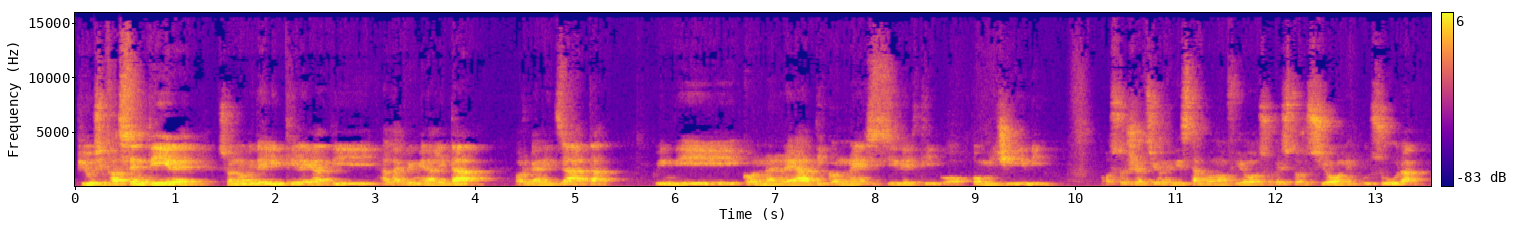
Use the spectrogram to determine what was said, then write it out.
più si fa sentire sono i delitti legati alla criminalità organizzata, quindi con reati connessi del tipo omicidi, associazioni di stampo mafioso, estorsione, usura.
